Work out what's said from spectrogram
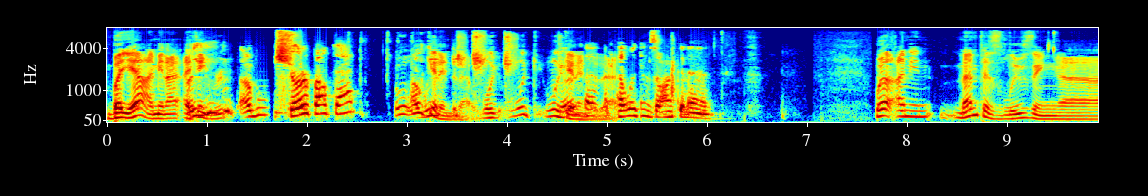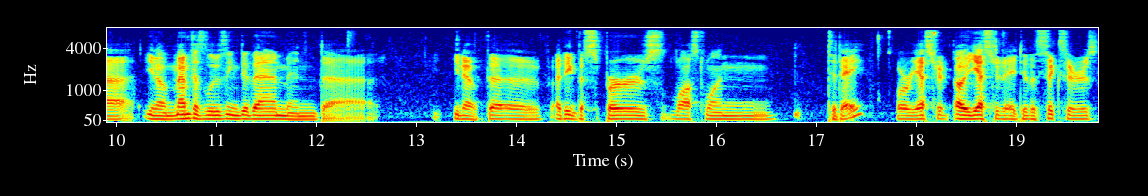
but yeah, I mean, I, I think You, are we sure about that? we'll, we'll get we into that. We'll we'll, we'll Sure get into The that. The Pelicans aren't gonna. Well, I mean, Memphis losing, uh, you know, Memphis losing to them, and uh, you know, the I think the Spurs lost one today or yesterday. Oh, yesterday to the Sixers.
